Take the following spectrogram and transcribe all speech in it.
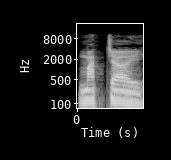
mặt trời.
